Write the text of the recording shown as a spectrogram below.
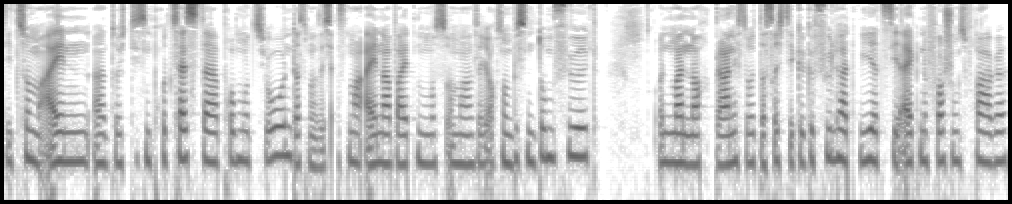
die zum einen äh, durch diesen Prozess der Promotion, dass man sich erstmal einarbeiten muss und man sich auch so ein bisschen dumm fühlt, und man noch gar nicht so das richtige Gefühl hat, wie jetzt die eigene Forschungsfrage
